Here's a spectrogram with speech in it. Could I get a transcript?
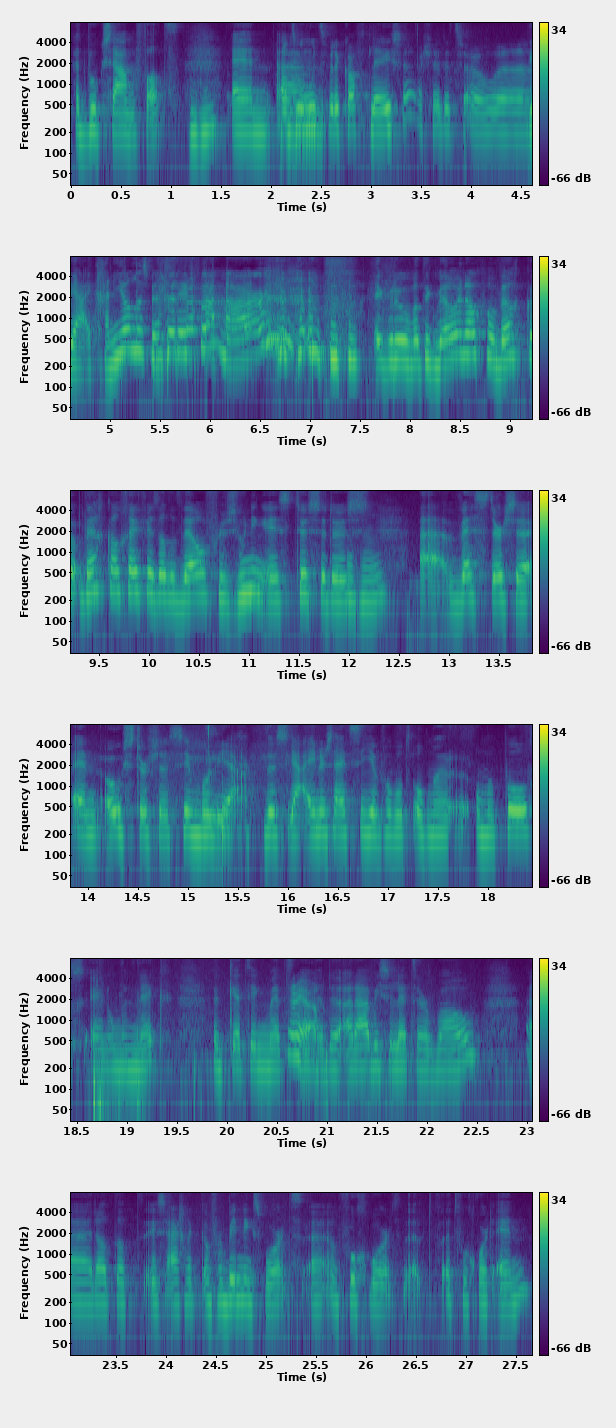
het boek samenvat. En, Want hoe ehm, moeten we de kaft lezen als je dit zo... eh, ja, ik ga niet alles weggeven, maar ik bedoel, wat ik wel in elk geval weg, weg kan geven, is dat het wel een verzoening is tussen dus mhm. eh, westerse en oosterse symboliek. Ja. Dus ja, enerzijds zie je bijvoorbeeld op mijn, om mijn pols en om mijn nek een ketting met Oh ja. eh, de Arabische letter wauw. Eh, dat, dat is eigenlijk een verbindingswoord, eh, een voegwoord, het, het voegwoord en.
